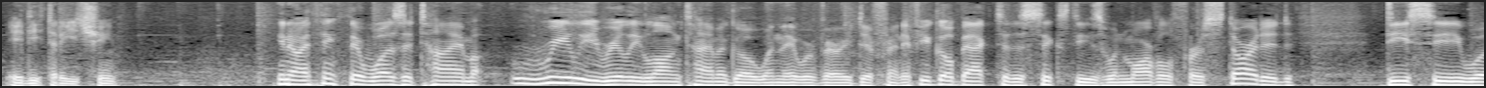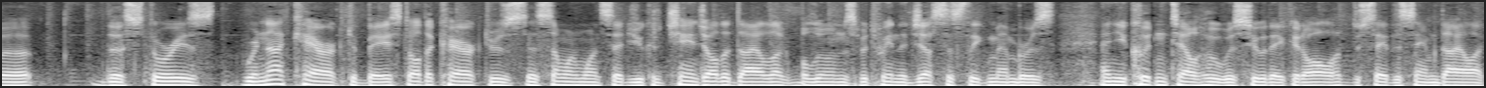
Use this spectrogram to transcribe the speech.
editrici? You know, I think there was a time, really, really long time ago, when they were very different. If you go back to the 60s when Marvel first started, DC were. The stories were not character based. All the characters, as someone once said, you could change all the dialogue balloons between the Justice League members, and you couldn't tell who was who. They could all say the same dialogue.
